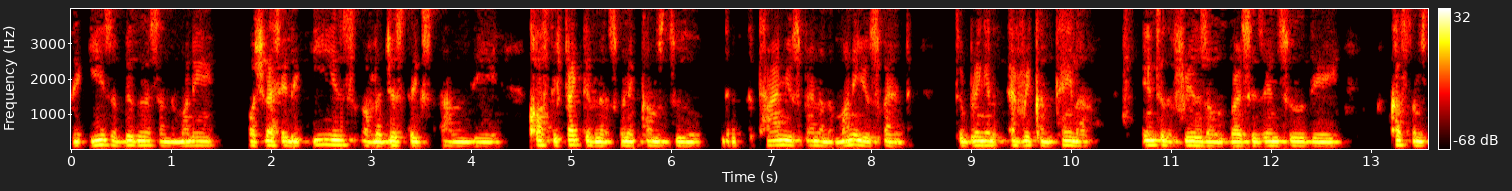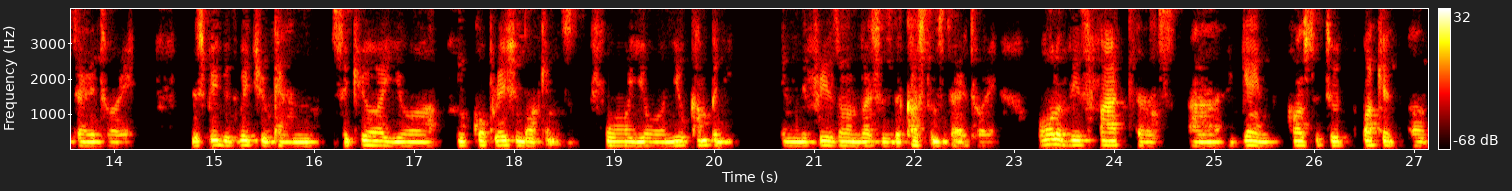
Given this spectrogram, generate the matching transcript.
the ease of business and the money, or should I say, the ease of logistics and the cost effectiveness when it comes to the, the time you spend and the money you spend to bring in every container into the free zone versus into the customs territory. The speed with which you can secure your incorporation documents for your new company in the free zone versus the customs territory. All of these factors, uh, again, constitute a bucket of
